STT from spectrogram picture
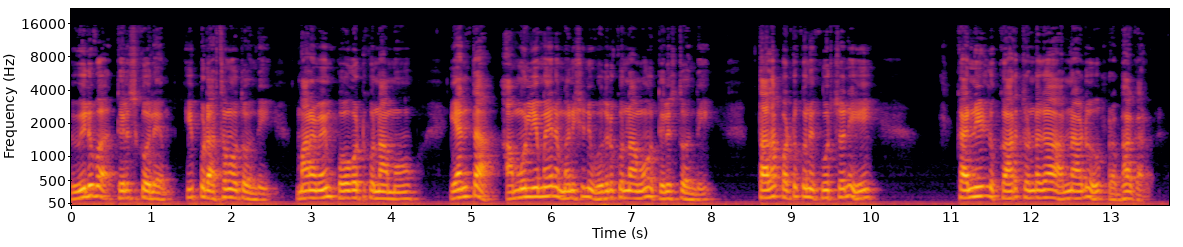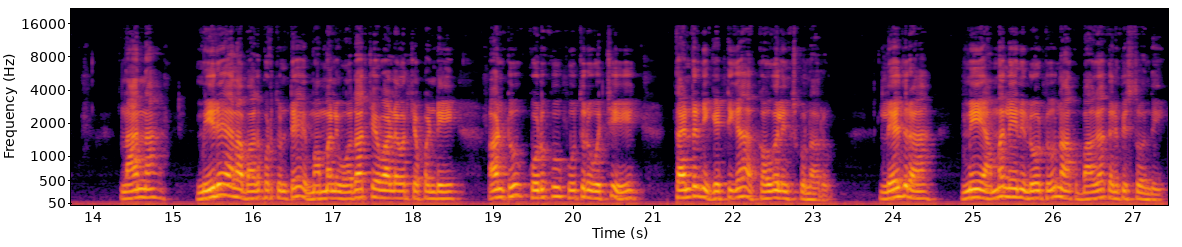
విలువ తెలుసుకోలేం. ఇప్పుడు అర్థమవుతోంది. మనమేం పోగొట్టుకున్నామో? ఎంత అమూల్యమైన మనిషిని వదులుకున్నామో తెలుస్తోంది. తల పట్టుకుని కూర్చొని కన్నీళ్ళు కారుతుండగా అన్నాడు ప్రభాకర్. నాన్న మీరే అలా బాధపడుతుంటే మమ్మల్ని ఓదార్చేవాళ్ళెవరు చెప్పండి? అంటూ కొడుకు కూతురు వచ్చి తండ్రిని గట్టిగా కౌగలించుకున్నారు. లేదురా మీ అమ్మ లేని లోటు నాకు బాగా కనిపిస్తోంది.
